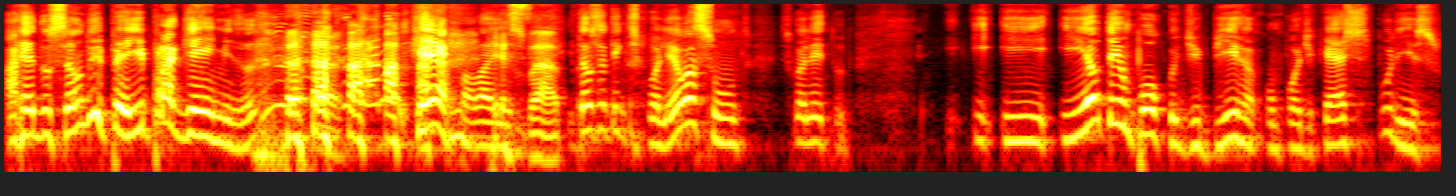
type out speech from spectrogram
a redução do IPI para games. O cara não quer falar isso. Exato. Então você tem que escolher o assunto, escolher tudo. E, e- e eu tenho um pouco de birra com podcasts por isso.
